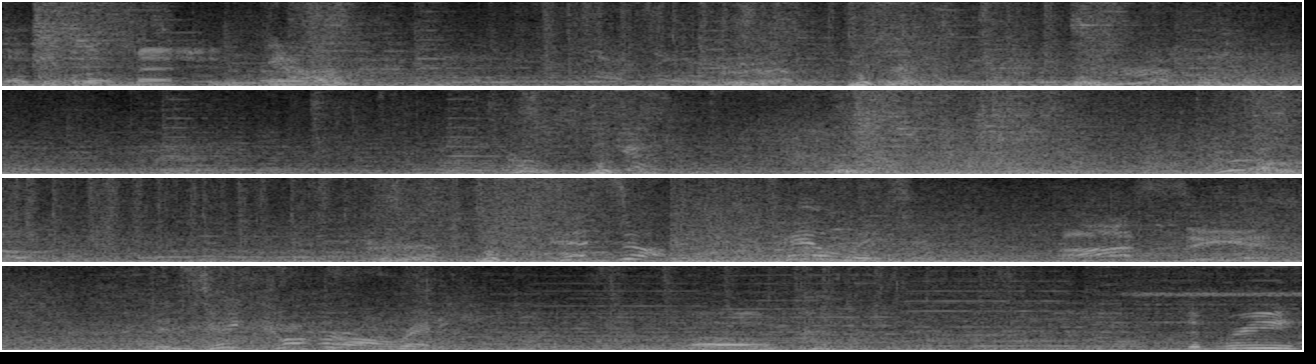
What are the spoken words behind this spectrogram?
I'll just let mash in. Heads up! Tail laser! I see it. Then take cover already! Uh oh. Debris!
